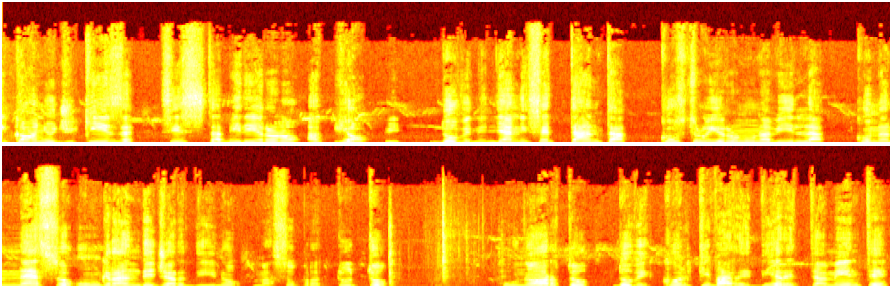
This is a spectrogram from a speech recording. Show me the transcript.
I coniugi Keys si stabilirono a Pioppi, dove negli anni 70 costruirono una villa con annesso un grande giardino, ma soprattutto un orto dove coltivare direttamente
